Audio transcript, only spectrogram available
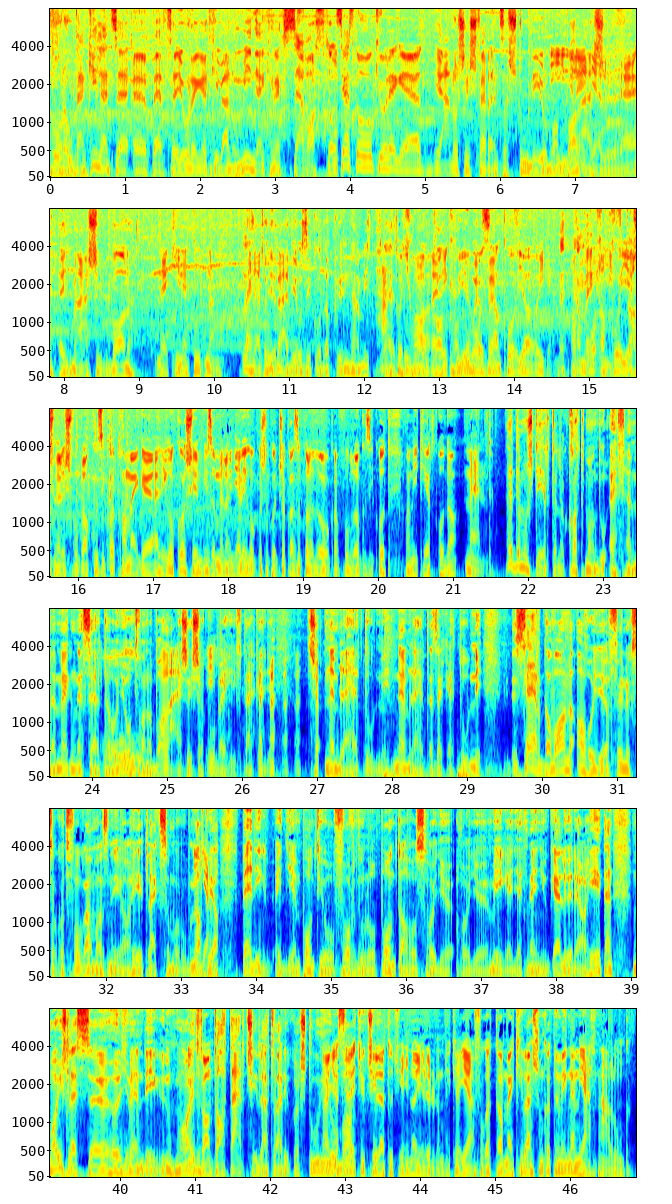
6 óra után 9 perce jó reggelt kívánunk mindenkinek. Szevasztok! Sziasztok, jó reggelt! János és Ferenc a stúdióban, Igen, Balázs egyelőre. egy másikban. De ki ne tudná. Lehet, Ne hogy tudná. rádiózik oda künn. Hát, mit Hát, lehet hogyha tudni, elég hülye hozzá, akkor, ja, igen. Akkor, akkor ilyesmivel is foglalkozik ott, ha meg eh, elég okos, én bízom benne, hogy elég okos, akkor csak azokkal a dolgokkal foglalkozik ott, amikért oda ment. Hát de most érted, a Katmandu FM-en megneszelte, hogy Ó. ott van a Balázs, és akkor Igen. behívták egyet. Csak nem lehet tudni, nem lehet ezeket tudni. Szerda van, ahogy a főnök szokott fogalmazni, a hét legszomorúbb napja, pedig egy ilyen pont jó forduló pont ahhoz, hogy, hogy még egyet menjünk előre a héten. Ma is lesz hölgy vendégünk majd, Így van. Tatár Csillát várjuk a Nagyon stúdióba. szeretjük Csillát, úgyhogy nagyon örülünk neki, hogy elfogadta a meghívásunkat, ő még nem járt nálunk.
